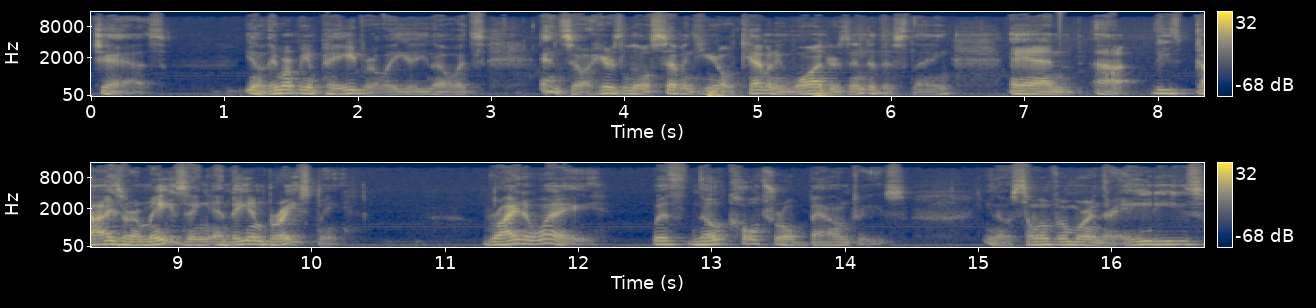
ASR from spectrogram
jazz. You know, they weren't being paid really, you know, it's, and so here's a little 17 year old Kevin who wanders into this thing. And uh, these guys are amazing and they embraced me right away with no cultural boundaries. You know, some of them were in their 80s,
